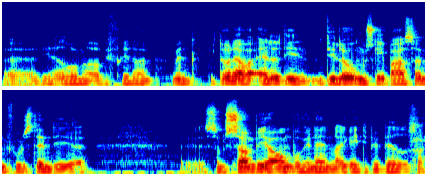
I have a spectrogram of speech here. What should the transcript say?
Uh, vi havde rummet oppe i fritteren. Men det var der, hvor alle de, de lå måske bare sådan fuldstændig uh, uh, som zombier oven på hinanden og ikke rigtig bevægede sig.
